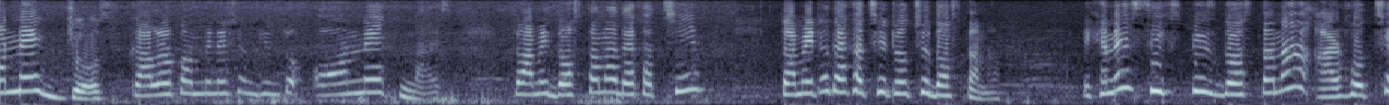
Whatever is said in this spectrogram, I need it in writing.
অনেক জোস। কালার কম্বিনেশন কিন্তু অনেক নাইস তো আমি দস্তানা দেখাচ্ছি। তো আমি এটা দেখাচ্ছি এটা হচ্ছে দস্তানা এখানে সিক্স পিস দস্তানা আর হচ্ছে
